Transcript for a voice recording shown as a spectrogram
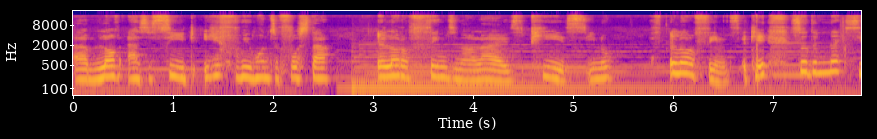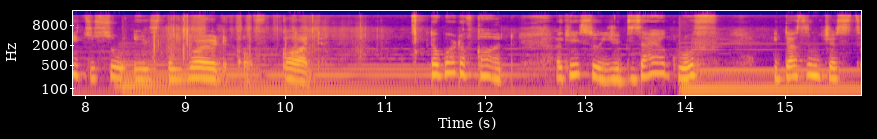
um, love as a seed if we want to foster a lot of things in our lives peace you know a lot of things okay? So the next seed to sow is the word of god. The word of god okay? So you desire growth. It doesn't just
